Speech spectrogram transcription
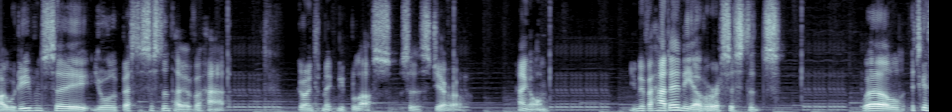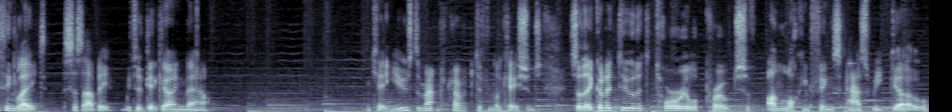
I would even say you're the best assistant I've ever had. Going to make me blush, says Gerard. Hang on. You never had any other assistants. Well, it's getting late, says Abby. We should get going now. Okay, use the map to travel to different locations. So they're going to do the tutorial approach of unlocking things as we go.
